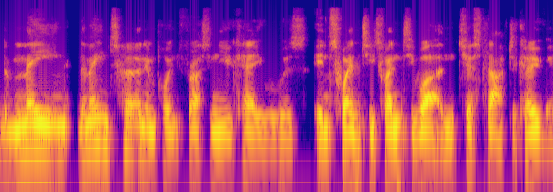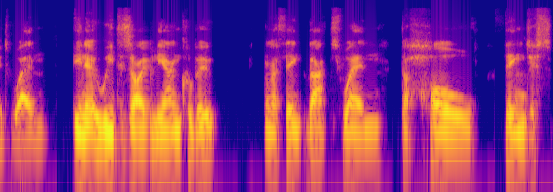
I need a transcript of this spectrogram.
the main the main turning point for us in the UK was in 2021, just after COVID, when you know we designed the ankle boot, and I think that's when the whole thing just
